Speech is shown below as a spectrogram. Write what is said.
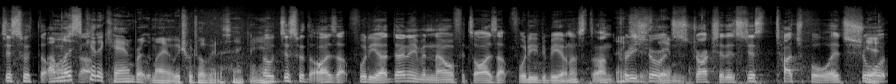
just with the I'm eyes less up. scared of Canberra at the moment, which we'll talk about in a second. Yeah. Well, just with the eyes up footy, I don't even know if it's eyes up footy to be honest. I'm pretty sure them. it's structured. It's just touch ball. It's short,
